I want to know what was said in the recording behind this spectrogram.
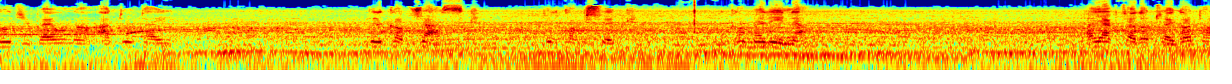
ludzi pełno, a tutaj tylko wrzask, tylko krzyk, tylko melina. A jak co do czego, to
